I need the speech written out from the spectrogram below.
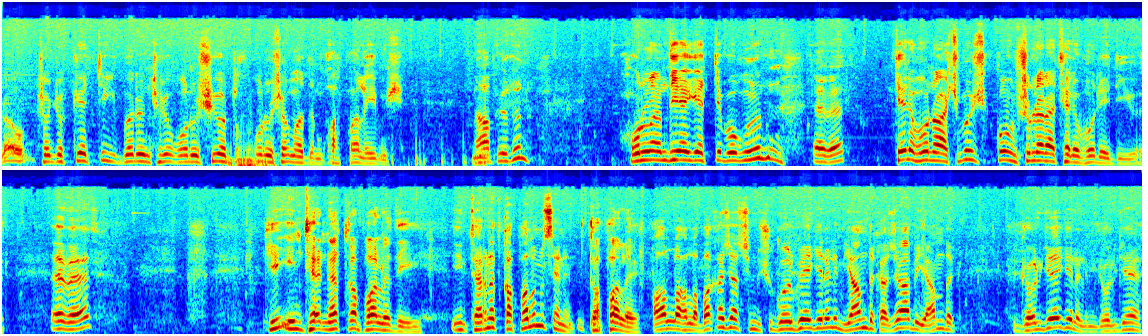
La çocuk gitti, görüntülü konuşuyorduk, konuşamadım, kapalıymış. Ne yapıyordun? Hollanda'ya gitti bugün, Evet. telefonu açmış, komşulara telefon ediyor. Evet. Ki internet kapalı değil, İnternet kapalı mı senin? kapalı. Allah Allah bakacağız şimdi şu gölgeye gelelim. Yandık hacı abi yandık. Gölgeye gelelim gölgeye.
